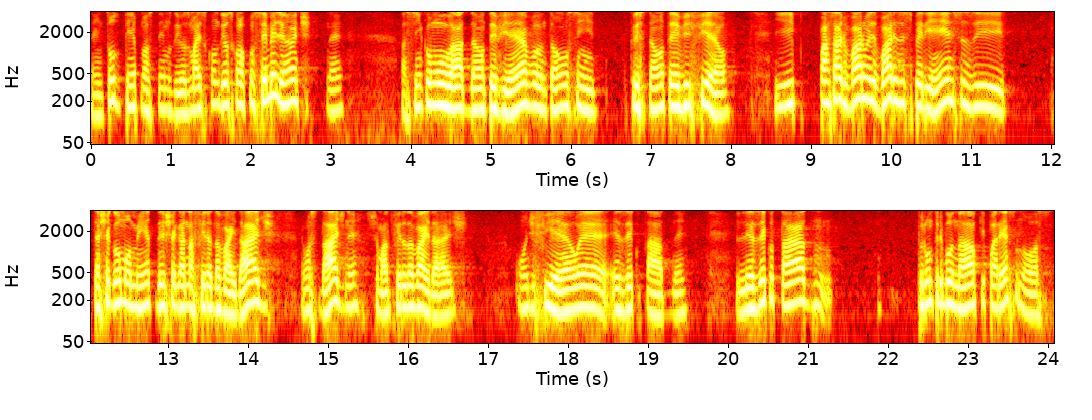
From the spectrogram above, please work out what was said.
Em todo tempo nós temos Deus, mas quando Deus coloca um semelhante, né? Assim como Adão teve Eva, então, o cristão teve fiel. E passaram várias, várias experiências e até chegou o momento de chegar na Feira da Vaidade, é uma cidade, né, chamada Feira da Vaidade, onde fiel é executado, né? Ele é executado por um tribunal que parece o nosso,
